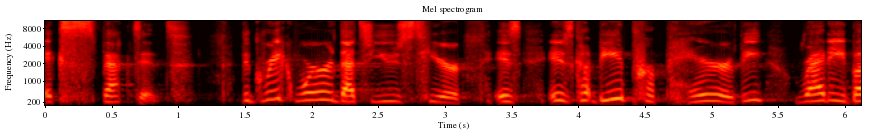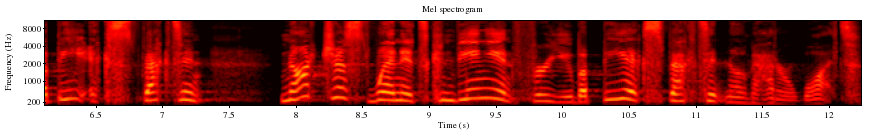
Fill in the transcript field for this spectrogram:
expectant. The Greek word that's used here is, is be prepared, be ready, but be expectant, not just when it's convenient for you, but be expectant no matter what.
